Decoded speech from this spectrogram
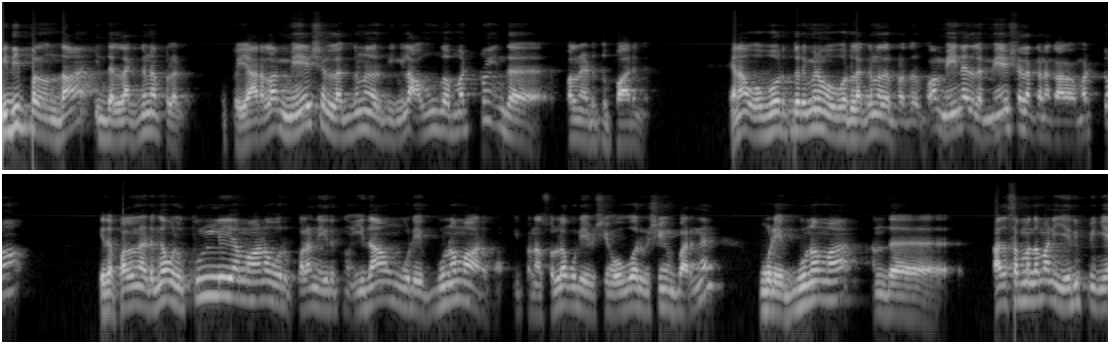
விதிப்பலன் தான் இந்த லக்ன பலன். இப்ப யாரெல்லாம் மேஷ லக்னம் இருக்கீங்களோ அவங்க மட்டும் இந்த பலனை எடுத்து பாருங்க. ஏன்னா ஒவ்வொருத்தருமே நம்ம ஒவ்வொரு லக்னத்தை பார்த்துருப்போம். மெயினா இதுல மேஷ லக்கணக்காக மட்டும் இதை பலன் எடுங்க. உங்களுக்கு துல்லியமான ஒரு பலன் இருக்கும். இதான் உங்களுடைய குணமா இருக்கும். இப்ப நான் சொல்லக்கூடிய விஷயம் ஒவ்வொரு விஷயமும் பாருங்க. உங்களுடைய குணமா அந்த அது சம்பந்தமா நீங்க இருப்பீங்க.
